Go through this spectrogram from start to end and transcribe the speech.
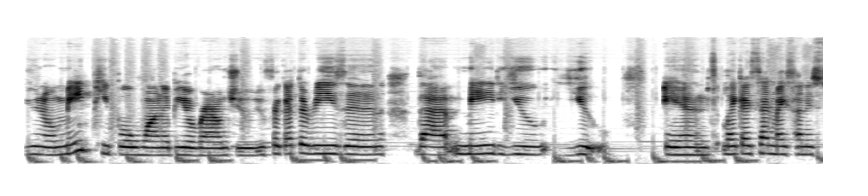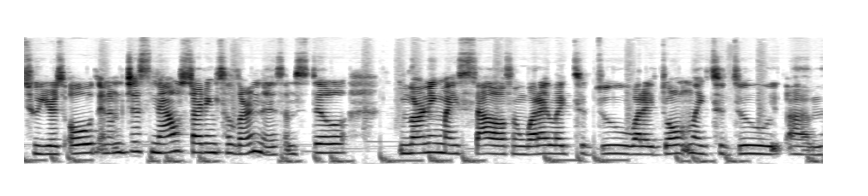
you know, made people want to be around you. You forget the reason that made you you. And like I said, my son is two years old, and I'm just now starting to learn this. I'm still learning myself and what I like to do, what I don't like to do. Um,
